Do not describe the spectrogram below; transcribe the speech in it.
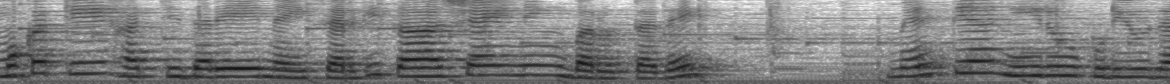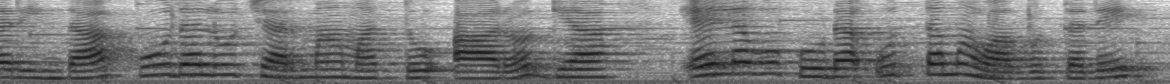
ಮುಖಕ್ಕೆ ಹಚ್ಚಿದರೆ ನೈಸರ್ಗಿಕ ಶೈನಿಂಗ್ ಬರುತ್ತದೆ. ಮೆಂತ್ಯ, ನೀರು ಕುಡಿಯುವುದರಿಂದ ಕೂದಲು, ಚರ್ಮ ಮತ್ತು ಆರೋಗ್ಯ ಎಲ್ಲವೂ ಕೂಡ ಉತ್ತಮವಾಗುತ್ತದೆ.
